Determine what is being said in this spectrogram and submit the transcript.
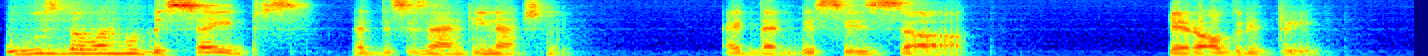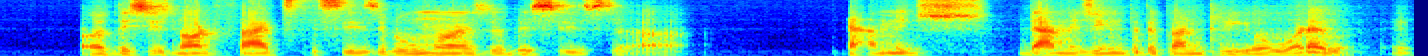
who's the one who decides that this is anti-national right? That this is uh, derogatory, or this is not facts. This is rumors, or this is uh, damage, damaging to the country, or whatever. Right?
